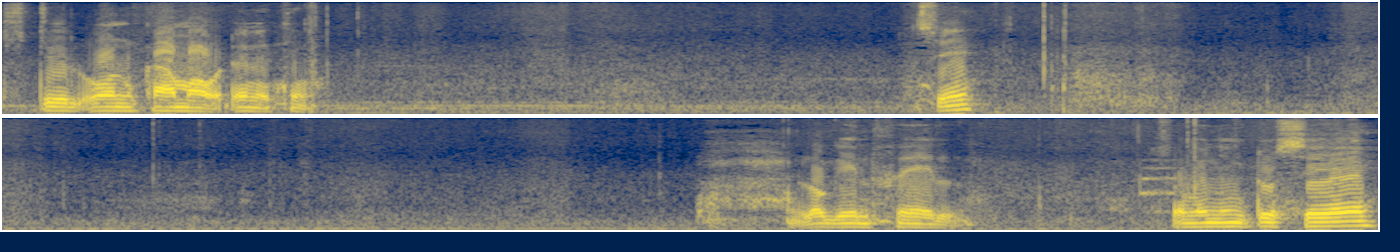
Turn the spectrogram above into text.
still won't come out anything. See? Login fail. So meaning to say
